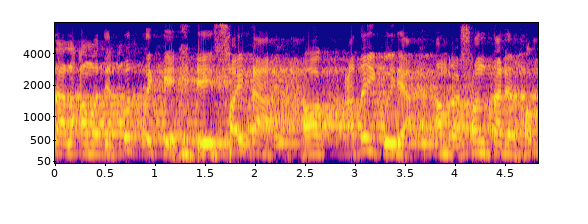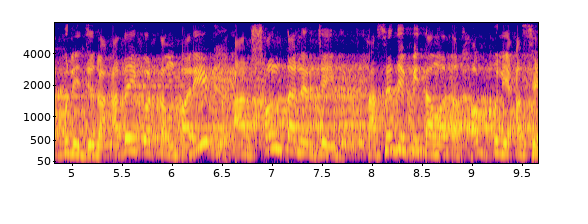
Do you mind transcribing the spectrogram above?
তাআলা আমাদের প্রত্যেককে এই ছয়টা আদায় কইরা আমরা সন্তানের হকগুলি যেন আদায় করতাম পারি, আর সন্তানের যে কাছে যে পিতা মাতার হকগুলি আছে,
